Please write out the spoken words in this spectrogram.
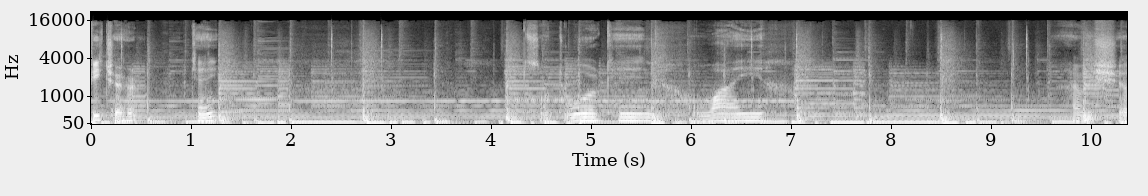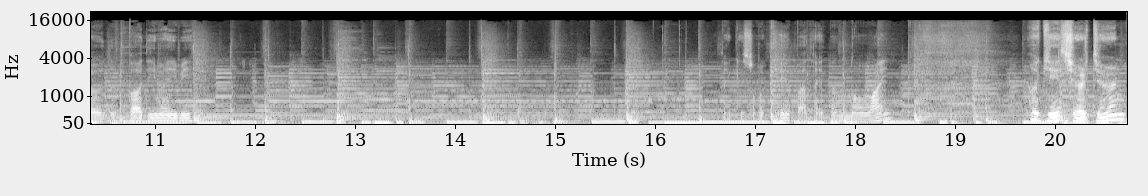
feature okay? It's not working. Why? I will show the body maybe okay but I don't know why. Okay it's your turn.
